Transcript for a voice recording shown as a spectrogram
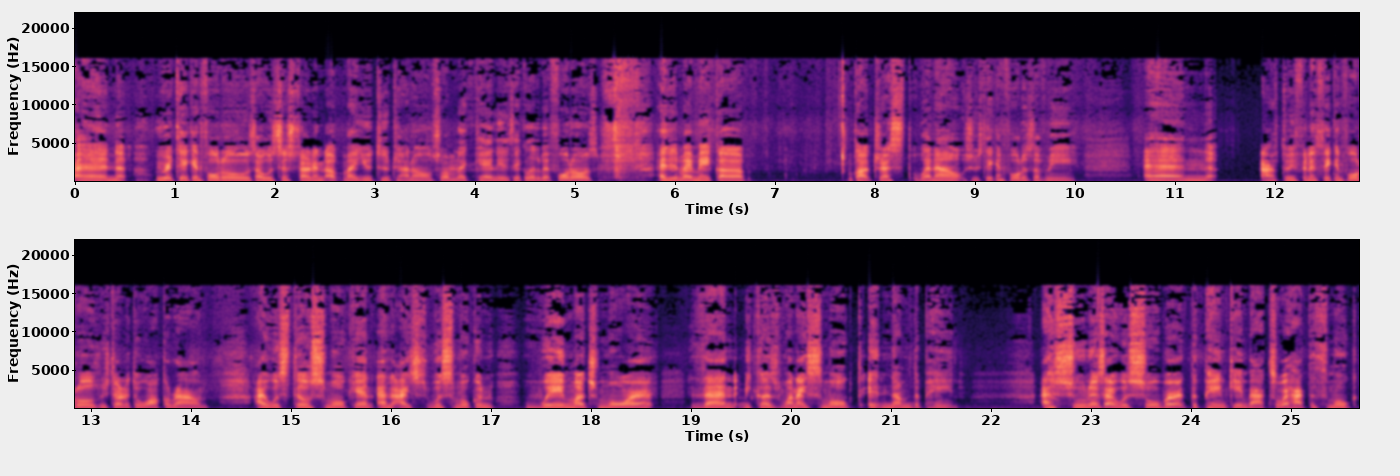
and we were taking photos. I was just starting up my YouTube channel, so I'm like, okay, I need to take a little bit photos. I did my makeup, got dressed, went out. She was taking photos of me, and after we finished taking photos, we started to walk around. I was still smoking, and I was smoking way much more then because when I smoked, it numbed the pain as soon as I was sober, the pain came back. So I had to smoke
